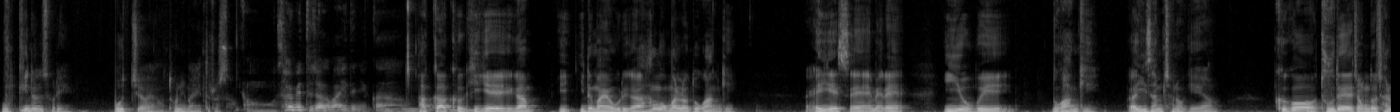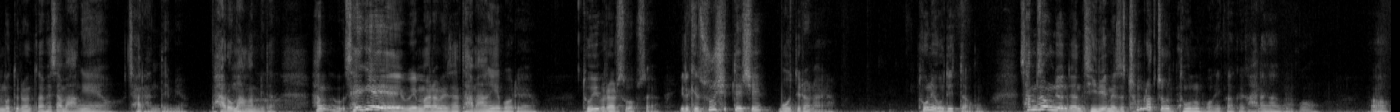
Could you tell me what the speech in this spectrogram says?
웃기는 소리. 못 지어요. 돈이 많이 들어서. 어, 설비 투자가 많이 드니까. 아까 그 기계가 이, 이름하여 우리가 한국말로 노광기 ASML의 EUV 노광기가 2, 3천억이에요. 그거 두 대 정도 잘못 들여놨다 회사 망해요. 잘 안 되면. 바로 망합니다. 한, 세계 웬만한 회사 다 망해버려요. 도입을 할 수가 없어요. 이렇게 수십 대씩 못 들여놔요. 돈이 어디 있다고. 삼성전자는 디램에서 천문학적인 돈을 버니까 그게 가능한 거고. 어,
